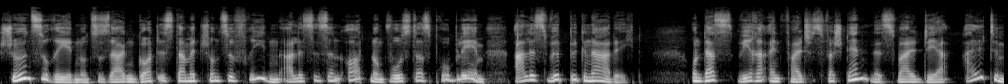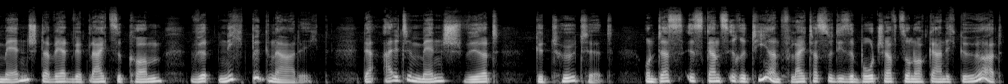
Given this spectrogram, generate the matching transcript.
schön zu reden und zu sagen, Gott ist damit schon zufrieden, alles ist in Ordnung, wo ist das Problem? Alles wird begnadigt. Und das wäre ein falsches Verständnis, weil der alte Mensch, da werden wir gleich zu kommen, wird nicht begnadigt. Der alte Mensch wird getötet. Und das ist ganz irritierend. Vielleicht hast du diese Botschaft so noch gar nicht gehört.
